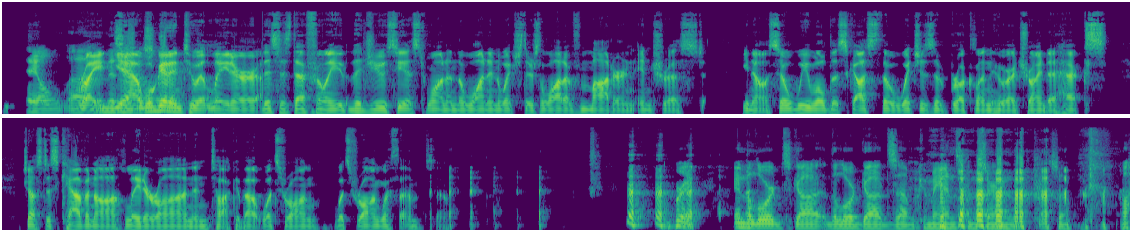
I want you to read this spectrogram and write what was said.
detail. Uh, right. in this Yeah, we'll get into it later. This is definitely the juiciest one and the one in which there's a lot of modern interest. You know, so we will discuss the witches of Brooklyn who are trying to hex Justice Kavanaugh later on and talk about what's wrong what's wrong with them. So right. And the Lord's God, the Lord God's um, commands concerning them. So,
